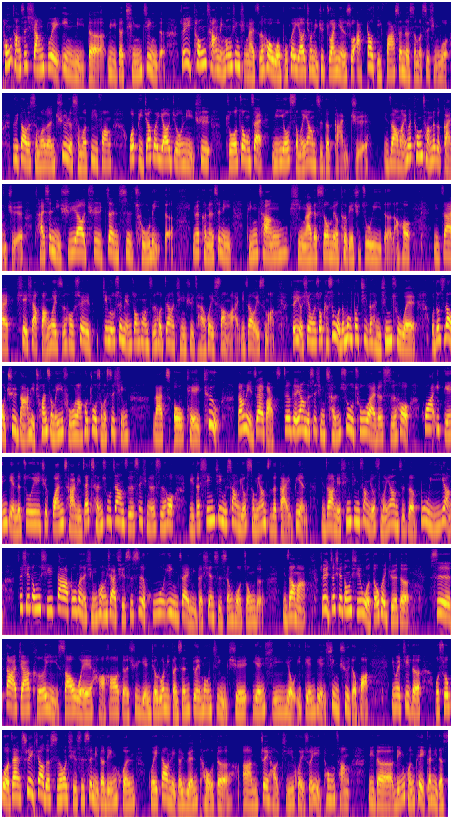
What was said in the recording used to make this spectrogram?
通常是相对应你的你的情境的，所以通常你梦醒醒来之后，我不会要求你去钻研说啊，到底发生了什么事情，我遇到了什么人，去了什么地方，我比较会要求你去着重在你有什么样子的感觉，你知道吗？因为通常那个感觉才是你需要去正式处理的，因为可能是你平常醒来的时候没有特别去注意的，然后。你在卸下防卫之后，睡进入睡眠状况之后，这样的情绪才会上来，你知道我意思吗？所以有些人会说，可是我的梦都记得很清楚，诶，我都知道我去哪里，穿什么衣服，然后做什么事情。That's okay too。当你在把这个样的事情陈述出来的时候，花一点点的注意力去观察，你在陈述这样子的事情的时候，你的心境上有什么样子的改变？你知道你的心境上有什么样子的不一样？这些东西大部分的情况下其实是呼应在你的现实生活中的，你知道吗？所以这些东西我都会觉得。是大家可以稍微好好的去研究。如果你本身对梦境学研习有一点点兴趣的话，因为记得我说过，在睡觉的时候其实是你的灵魂回到你的源头的啊最好机会。所以通常你的灵魂可以跟你的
